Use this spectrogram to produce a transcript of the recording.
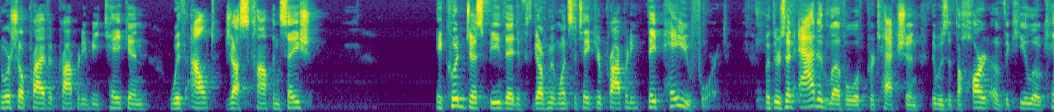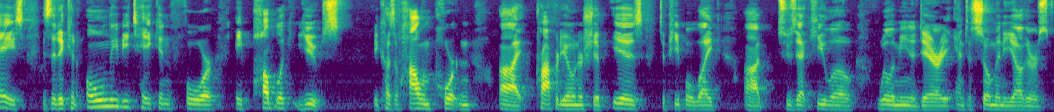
nor shall private property be taken without just compensation. It could just be that if the government wants to take your property, they pay you for it. But there's an added level of protection that was at the heart of the Kelo case is that it can only be taken for a public use because of how important uh, property ownership is to people like uh, Suzette Kelo, Wilhelmina Dery, and to so many others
